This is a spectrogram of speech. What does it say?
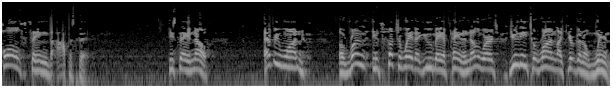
Paul's saying the opposite. He's saying, no, everyone uh, run in such a way that you may obtain. In other words, you need to run like you're going to win.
